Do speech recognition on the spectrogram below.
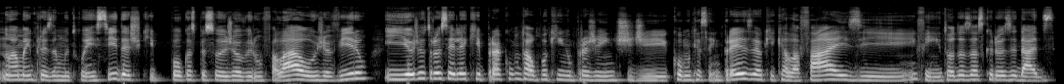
Não é uma empresa muito conhecida, acho que poucas pessoas já ouviram falar ou já viram. E eu trouxe ele aqui para contar um pouquinho pra gente de como que é essa empresa, o que que ela faz e, enfim, todas as curiosidades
